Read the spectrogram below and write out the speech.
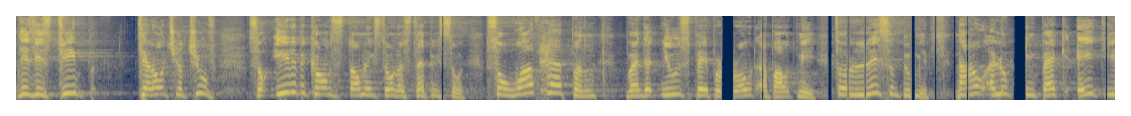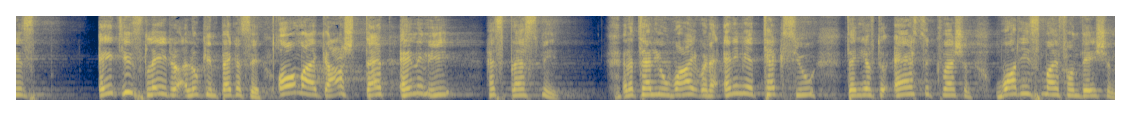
This is deep theological truth. So either becomes a stumbling stone or stepping stone. So what happened when that newspaper wrote about me? So listen to me. Now I'm looking back eight years, eight years later, I'm looking back and say, oh my gosh, that enemy has blessed me. And I tell you why. When an enemy attacks you, then you have to ask the question, what is my foundation?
